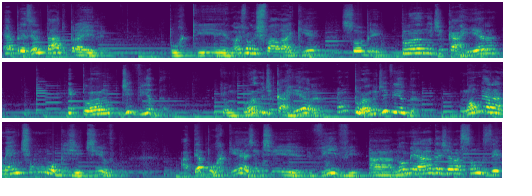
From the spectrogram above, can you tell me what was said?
é apresentado para ele. Porque nós vamos falar aqui sobre plano de carreira e plano de vida. Porque um plano de carreira é um plano de vida, não meramente um objetivo. Até porque a gente vive a nomeada geração Z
